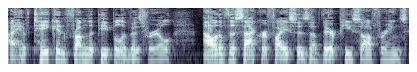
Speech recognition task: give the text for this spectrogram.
I have taken from the people of Israel out of the sacrifices of their peace offerings,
